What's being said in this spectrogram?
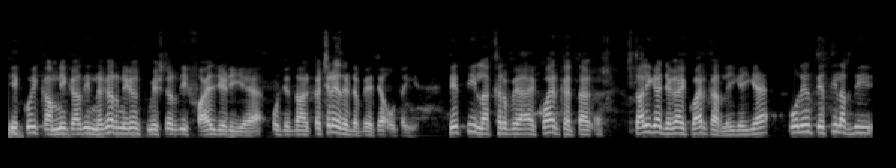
ਇਹ ਕੋਈ ਕੰਮ ਨਹੀਂ ਕਰਦੀ। ਨਗਰ ਨਿਗਮ ਕਮਿਸ਼ਨਰ ਦੀ ਫਾਈਲ ਜਿਹੜੀ ਹੈ, ਉਹ ਜਿੱਦਾਂ ਕਚਰੇ ਦੇ ਡੱਬੇ 'ਚ ਆ, ਉਦਾਂ ਹੀ ਹੈ। 33 ਲੱਖ ਰੁਪਇਆ ਐਕਵਾਇਰ ਕਰਤਾ 44 ਗਾ ਜਗ੍ਹਾ ਐਕਵਾਇਰ ਕਰ ਲਈ ਗਈ ਹੈ। ਉਹਦੇ ਨੂੰ 33 ਲੱਖ ਦੀ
